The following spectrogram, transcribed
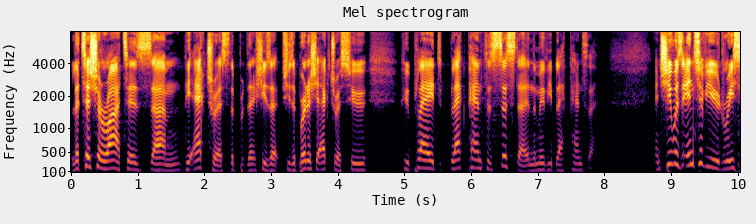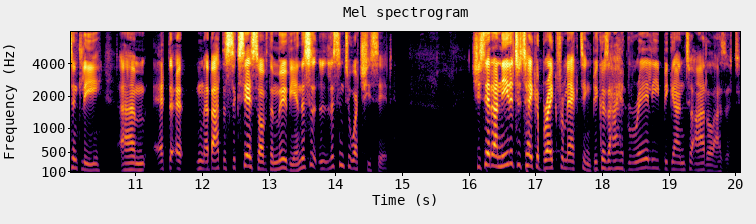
Letitia Wright is um, the actress, the, the, she's, a, she's a British actress who who played Black Panther's sister in the movie Black Panther. And she was interviewed recently um, the, uh, about the success of the movie. And this is, listen to what she said. She said, I needed to take a break from acting because I had really begun to idolize it.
